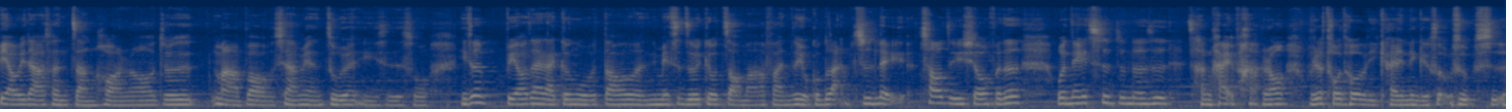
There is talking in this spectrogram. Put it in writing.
飙一大串脏话，然后就是骂爆下面住院医师说：“你这不要再来跟我刀了，你每次只会给我找麻烦，你这有个懒之类的，超级凶。”反正我那一次真的是很害怕，然后我就偷偷离开那个手术室。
